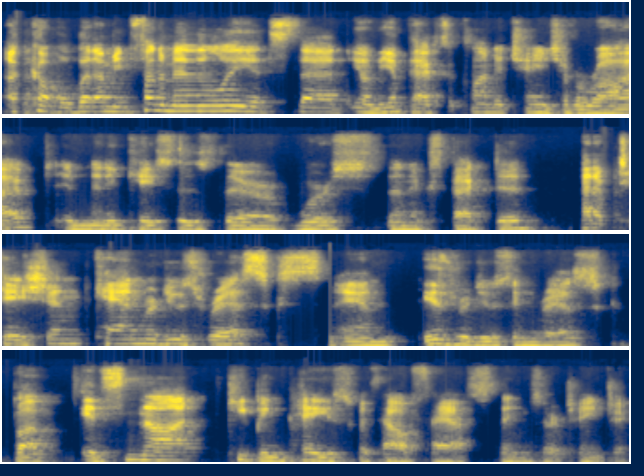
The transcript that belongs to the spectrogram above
a, couple, but I mean, fundamentally, it's that you know the impacts of climate change have arrived. In many cases, they're worse than expected. Adaptation can reduce risks and is reducing risk, but it's not keeping pace with how fast things are changing.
